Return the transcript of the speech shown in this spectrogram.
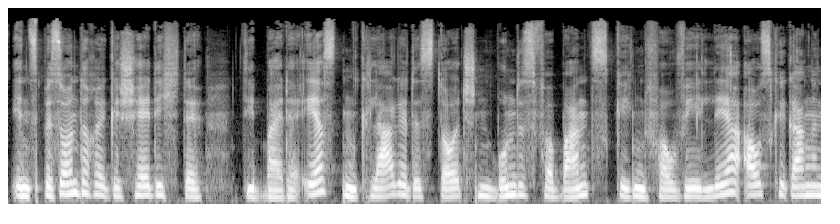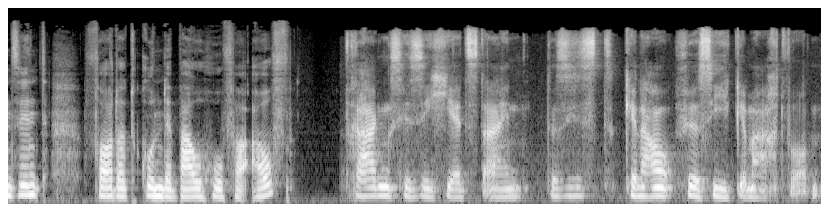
Insbesondere Geschädigte, die bei der ersten Klage des Deutschen Bundesverbands gegen VW leer ausgegangen sind, fordert Gunde Bauhofer auf. Tragen Sie sich jetzt ein. Das ist genau für Sie gemacht worden.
